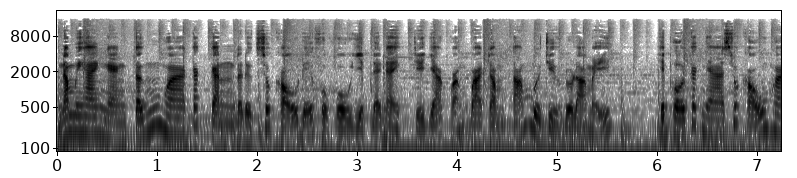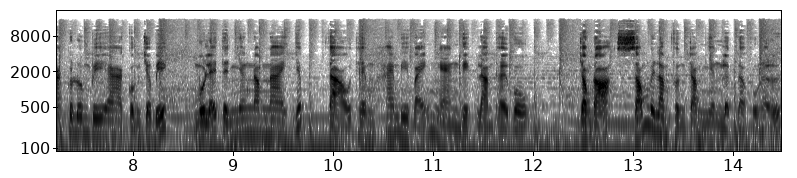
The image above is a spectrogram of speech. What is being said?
52.000 tấn hoa cắt cành đã được xuất khẩu để phục vụ dịp lễ này, trị giá khoảng 380 triệu đô la Mỹ. Hiệp hội các nhà xuất khẩu hoa Colombia cũng cho biết, mùa lễ tình nhân năm nay giúp tạo thêm 27.000 việc làm thời vụ, trong đó 65% nhân lực là phụ nữ.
